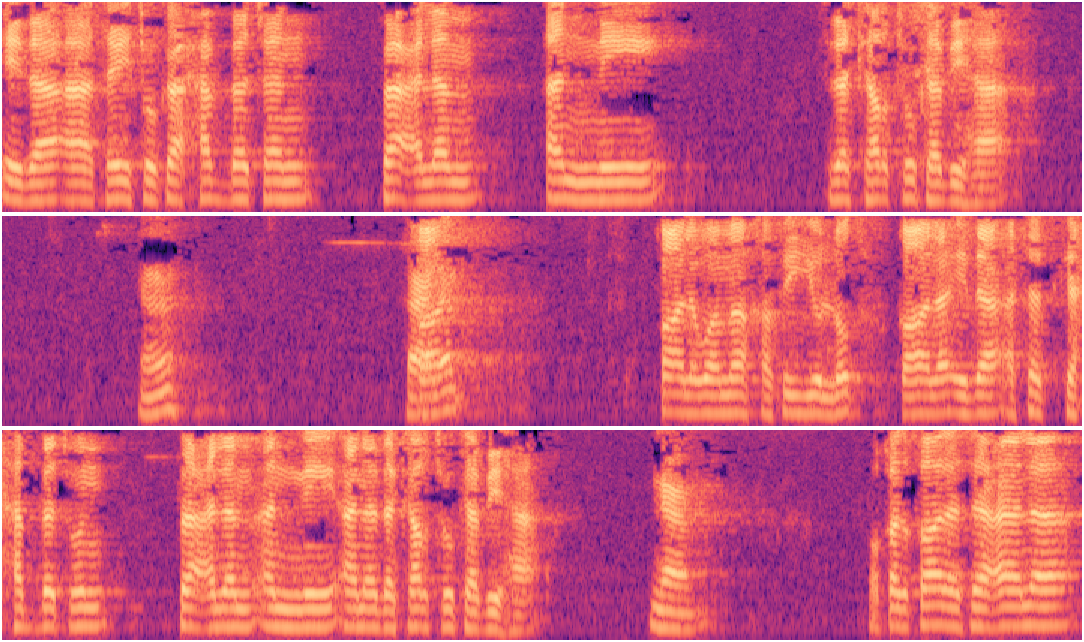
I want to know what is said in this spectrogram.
إذا آتيتك حبة فاعلم أني ذكرتك بها. ها؟ فاعلم؟ قال وما خفي اللطف؟ قال إذا أتتك حبة فاعلم أني أنا ذكرتك بها. نعم. وقد قال تعالى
